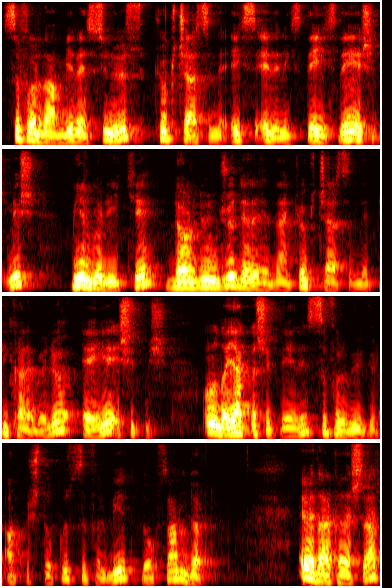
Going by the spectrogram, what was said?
Sıfırdan 1'e sinüs kök içerisinde eksi ln x dx neye eşitmiş? 1 bölü 2 dördüncü dereceden kök içerisinde pi kare bölü e'ye eşitmiş. Onun da yaklaşık değeri 0,690194. Evet arkadaşlar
